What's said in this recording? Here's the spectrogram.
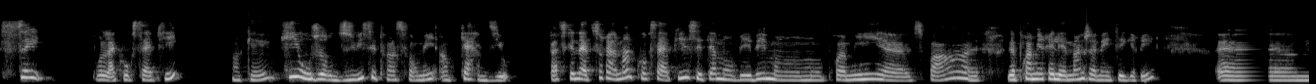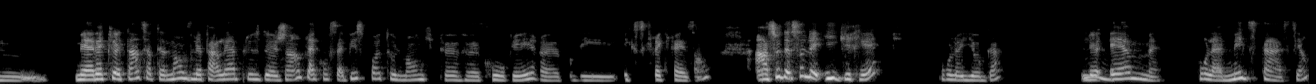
C pour la course à pied, OK. qui aujourd'hui s'est transformé en cardio. Parce que naturellement, course à pied, c'était mon bébé, mon, premier euh, sport, le premier élément que j'avais intégré. Euh, mais avec le temps, certainement, on voulait parler à plus de gens. la course à pied, ce n'est pas tout le monde qui peut courir euh, pour des X, Y raisons. Ensuite de ça, le Y pour le yoga, le hmm. M pour la méditation,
